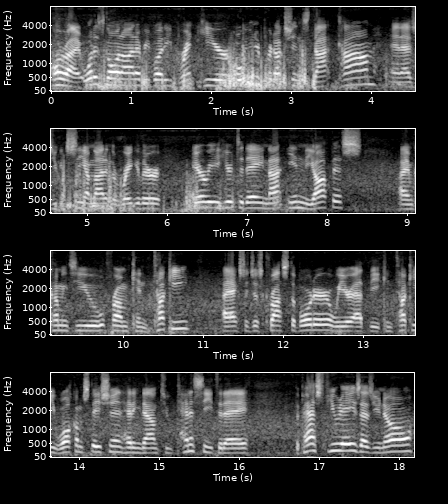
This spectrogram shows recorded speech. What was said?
Alright, what is going on everybody? Brent here, OUnitProductions.com and as you can see I'm not in the regular area here today, not in the office. I am coming to you from Kentucky. I actually just crossed the border. We are at the Kentucky Welcome Station heading down to Tennessee today. The past few days, as you know,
